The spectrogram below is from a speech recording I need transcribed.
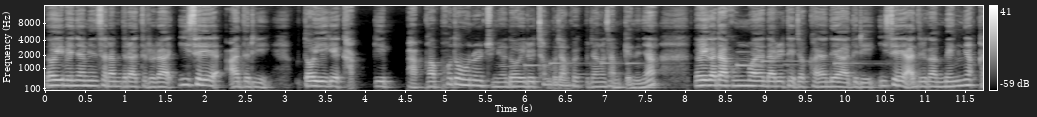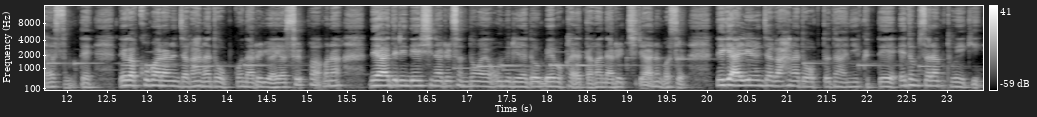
너희 베냐민 사람들아 들으라. 이세의 아들이 너희에게 각기 밥과 포도원을 주며 너희를 천부장 백부장을 삼겠느냐? 너희가 다 공모하여 나를 대적하여 내 아들이 이세의 아들과 맹약하였음때 내가 고발하는 자가 하나도 없고 나를 위하여 슬퍼하거나 내 아들이 내 신하를 선동하여 오늘이라도 매복하였다가 나를 치려하는 것을 내게 알리는 자가 하나도 없도다 하니 그때 에돔 사람 도액이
